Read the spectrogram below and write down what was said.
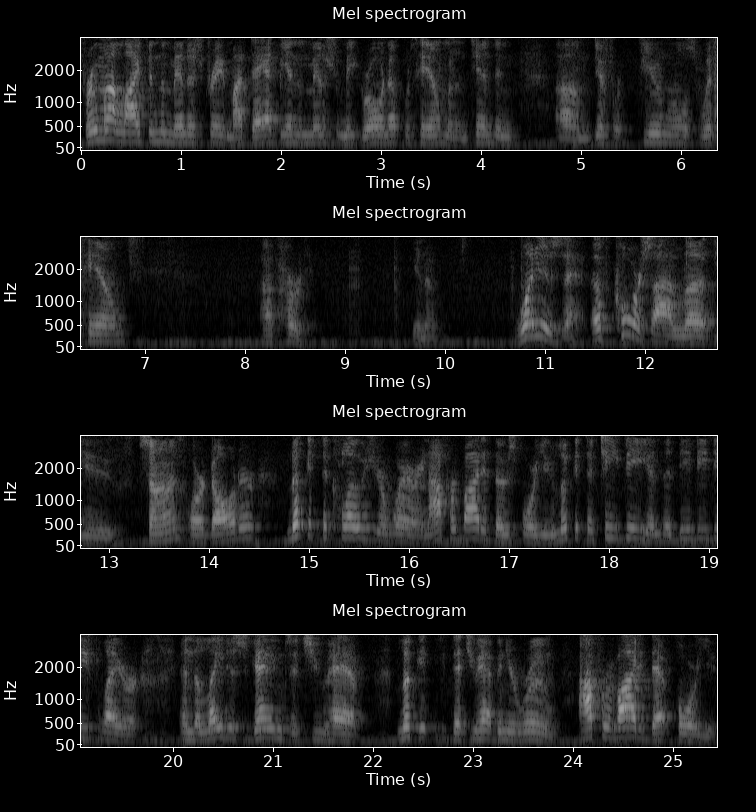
Through my life in the ministry, my dad being in the ministry, me growing up with him and attending um, different funerals with him, I've heard it. You know, what is that? Of course, I love you, son or daughter. Look at the clothes you're wearing. I provided those for you. Look at the TV and the DVD player and the latest games that you have. Look at that you have in your room. I provided that for you.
